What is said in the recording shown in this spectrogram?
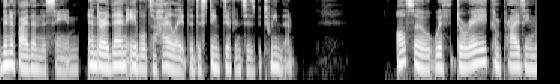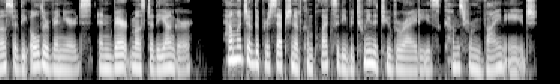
vinify them the same, and are then able to highlight the distinct differences between them. Also, with Doré comprising most of the older vineyards and Vert most of the younger, how much of the perception of complexity between the two varieties comes from vine age?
